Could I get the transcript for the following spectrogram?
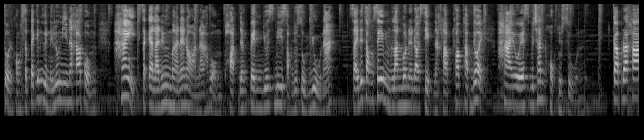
ส่วนของสเปคอื่นๆ ในรุ่นนี้นะครับผม ให้สแกนลายนิ้วมือมาแน่นอนนะครับผม พอร์ตยังเป็น USB 2.0 อยู่นะ ใส่ได้สองซิม รันบน Android 10 นะครับ ครอบทับด้วย iOS Vision 6.0 กับราคา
